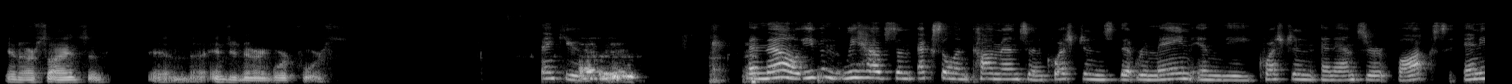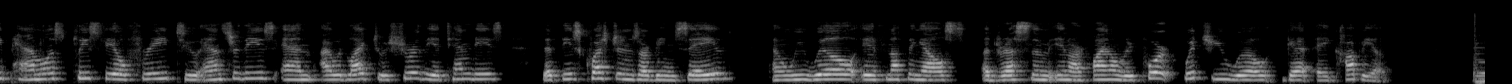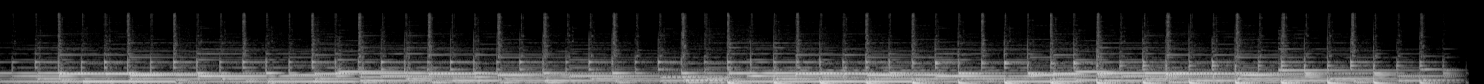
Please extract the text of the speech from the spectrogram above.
in our science and, and uh, engineering workforce. Thank you. And now even, we have some excellent comments and questions that remain in the question and answer box. Any panelists, please feel free to answer these. And I would like to assure the attendees that these questions are being saved And we will, if nothing else, address them in our final report, which you will get a copy of.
